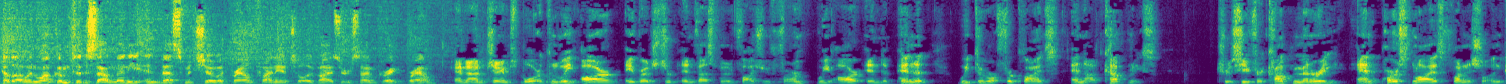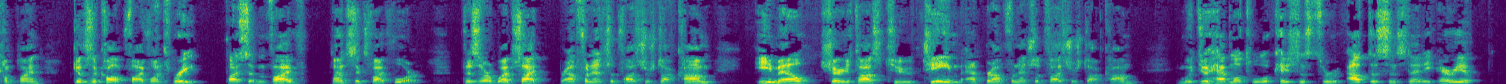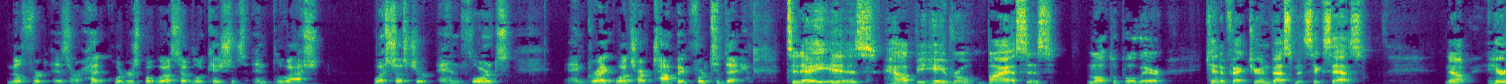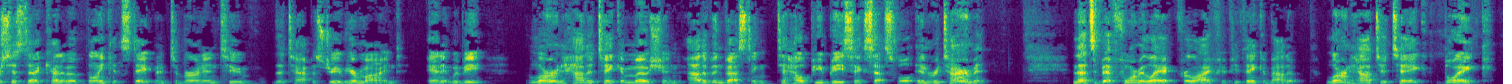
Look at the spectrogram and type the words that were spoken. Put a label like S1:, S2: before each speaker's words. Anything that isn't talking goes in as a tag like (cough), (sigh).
S1: Hello and welcome to the Sound Money Investment Show with Brown Financial Advisors. I'm Greg Brown.
S2: And I'm James Borth, and we are a registered investment advisory firm. We are independent. We do work for clients and not companies. To receive your complimentary and personalized financial income plan, give us a call at 513 575 9654. Visit our website, brownfinancialadvisors.com. Email, share your thoughts to team at brownfinancialadvisors.com. We do have multiple locations throughout the Cincinnati area Milford is our headquarters, but we also have locations in Blue Ash, Westchester, and Florence. And Greg, what's our topic for today?
S1: Today is how behavioral biases, multiple there, can affect your investment success. Now, here's just a kind of a blanket statement to burn into the tapestry of your mind, and it would be learn how to take emotion out of investing to help you be successful in retirement. And that's a bit formulaic for life if you think about it learn how to take blank.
